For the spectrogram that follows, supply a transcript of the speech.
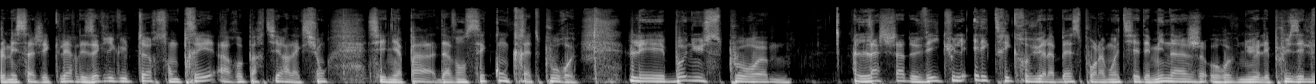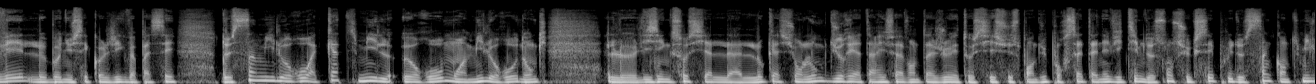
Le message est clair, les agriculteurs sont prêts à repartir à l'action s'il n'y a pas d'avancée concrète pour eux. Les bonus pour... Euh, L'achat de véhicules électriques revu à la baisse pour la moitié des ménages aux revenus les plus élevés. Le bonus écologique va passer de 5 000 euros à 4 000 euros, moins 1 000 euros. Donc, le leasing social, la location longue durée à tarif avantageux est aussi suspendu pour cette année, victime de son succès. Plus de 50 000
